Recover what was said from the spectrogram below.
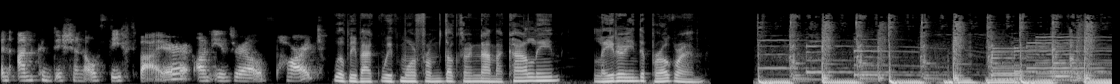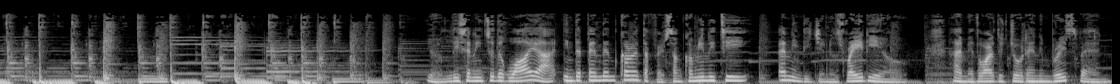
an unconditional ceasefire on Israel's part. We'll be back with more from Dr. Naama Karlin later in the program. You're listening to The Wire, independent current affairs on community and indigenous radio. I'm Eduardo Jordan in Brisbane.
